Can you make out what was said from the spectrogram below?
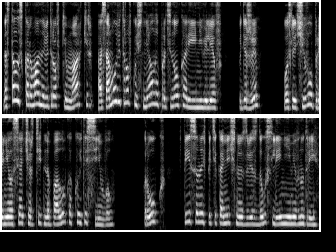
достал из кармана ветровки маркер, а саму ветровку снял и протянул Карине, велев «Подержи». После чего принялся чертить на полу какой-то символ. Круг, вписанный в пятиконечную звезду с линиями внутри.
